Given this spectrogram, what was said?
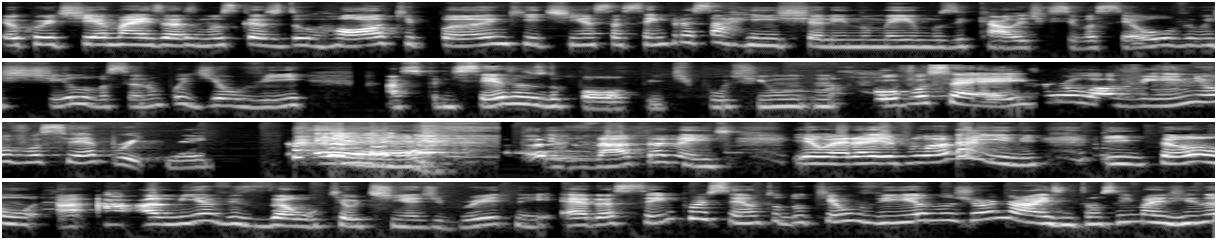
Eu curtia mais as músicas do rock, punk, e tinha essa, sempre essa rixa ali no meio musical, de que se você ouve um estilo, você não podia ouvir as princesas do pop. Tipo, tinha uma... Ou você é Avril Lavigne ou você é Britney. É, exatamente. Eu era Avril Lavigne. Então, a, a, minha visão que eu tinha de Britney era 100% do que eu via nos jornais. Então, você imagina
